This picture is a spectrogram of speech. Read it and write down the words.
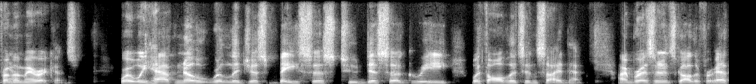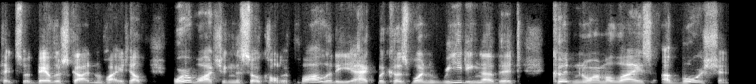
from yeah. Americans, where we have no religious basis to disagree with all that's inside that. I'm resident scholar for ethics with Baylor Scott and White Health. We're watching the so called Equality Act because one reading of it could normalize abortion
